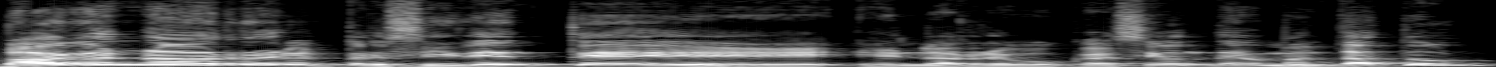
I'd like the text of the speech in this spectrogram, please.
¿va a ganar el presidente en la revocación de mandato?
